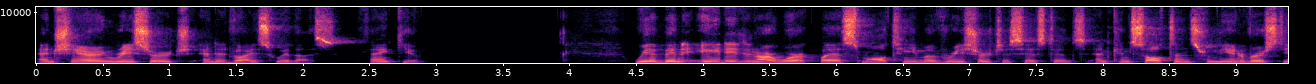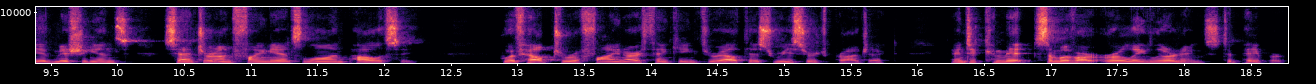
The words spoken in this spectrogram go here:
and sharing research and advice with us. Thank you. We have been aided in our work by a small team of research assistants and consultants from the University of Michigan's Center on Finance, Law, and Policy, who have helped to refine our thinking throughout this research project and to commit some of our early learnings to paper.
